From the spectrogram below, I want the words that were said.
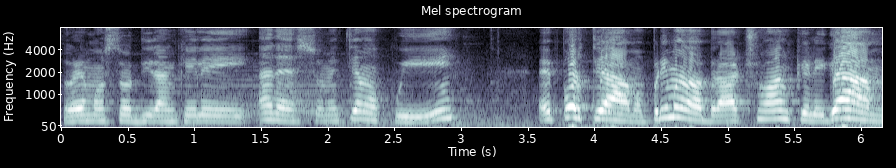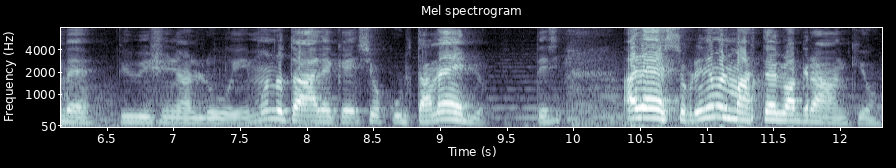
dovremmo stordire anche lei. Adesso mettiamo qui. E portiamo prima l'abbraccio anche le gambe più vicine a lui, in modo tale che si occulta meglio. Adesso prendiamo il martello a granchio.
